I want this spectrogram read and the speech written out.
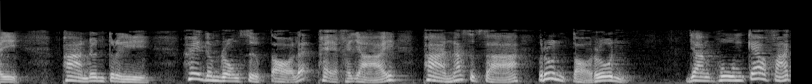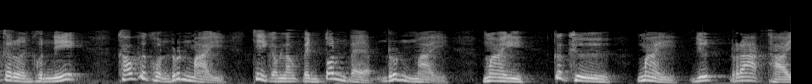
ย ผ่านดนตรี ให้ดำรงสืบต่อและแผ่ขยาย ผ่านนักศึกษารุ่นต่อรุ่น อย่างภูมิแก้วฟ้าเจริญคนนี้ เขาคือคนรุ่นใหม่ที่กำลังเป็นต้นแบบรุ่นใหม่ ใหม่ ก็คือ ใหม่ยึดรากไทย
